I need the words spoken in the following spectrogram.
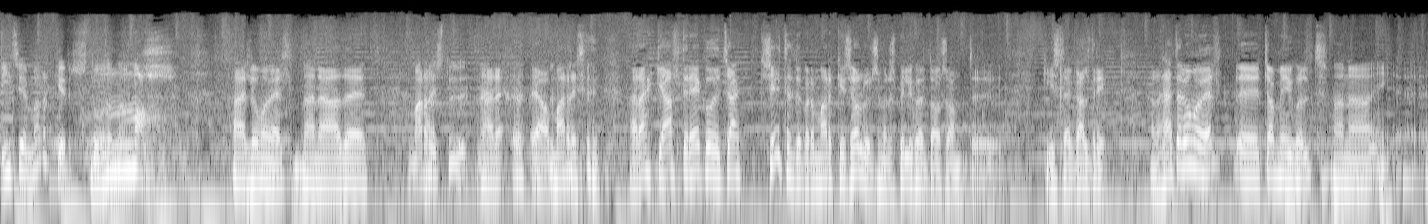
DJ Margir stóð þarna Nó, það er hljóma vel, þannig að... eh, Marri stuð Það er, já, Marri, það er ekki allt er ekoðu Jack Shit, er bara Margir sjálfur sem er að spila í kvöld á samt uh, Gísla Galdri. Þannig að þetta er hljóma vel, uh, jammi í kvöld, þannig að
